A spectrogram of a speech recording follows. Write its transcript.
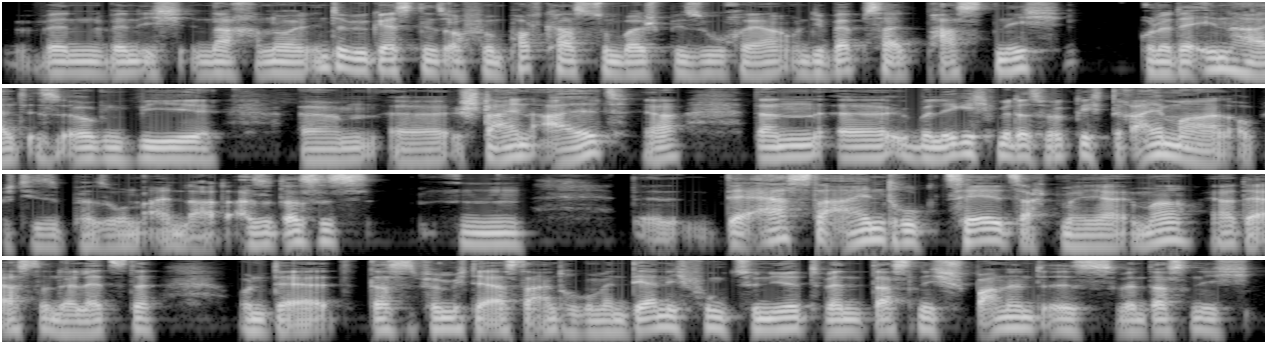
wenn, wenn ich nach neuen Interviewgästen jetzt auch für einen Podcast zum Beispiel suche, ja, und die Website passt nicht oder der Inhalt ist irgendwie ähm, äh, steinalt, ja, dann äh, überlege ich mir das wirklich dreimal, ob ich diese Person einlade. Also das ist mh, hm, der erste Eindruck zählt, sagt man ja immer, ja, der erste und der letzte. Und der, das ist für mich der erste Eindruck. Und wenn der nicht funktioniert, wenn das nicht spannend ist, wenn das nicht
